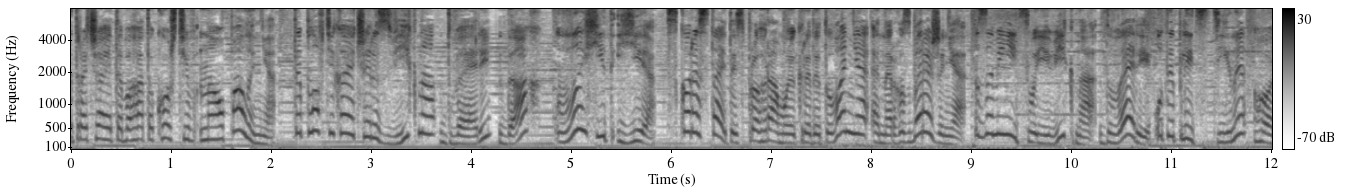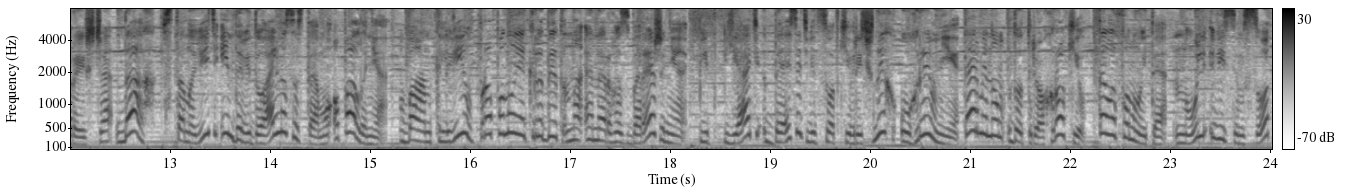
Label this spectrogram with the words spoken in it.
Витрачаєте багато коштів на опалення? Тепло втікає через вікна, двері, дах? Вихід є. Скористайтесь програмою кредитування енергозбереження. Замініть свої вікна, двері, утепліть стіни, горища, дах. Встановіть індивідуальну систему опалення. Банк Львів пропонує кредит на енергозбереження під 5-10% річних у гривні терміном до 3 років. Телефонуйте 0800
